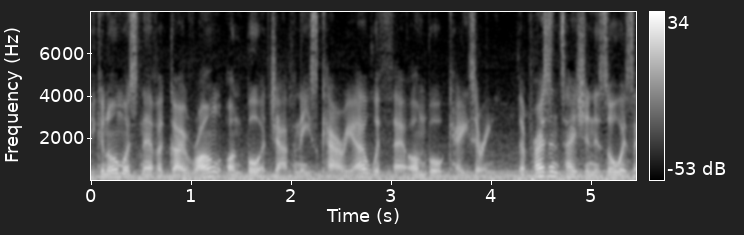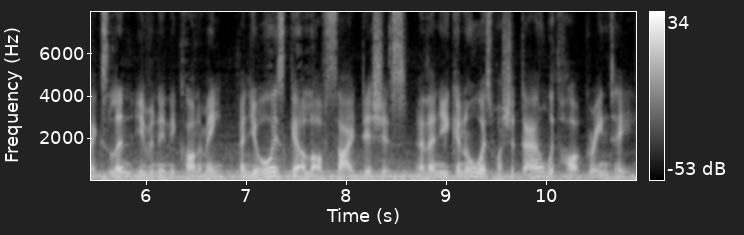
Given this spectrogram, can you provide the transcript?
You can almost never go wrong on board a Japanese carrier with their onboard catering. The presentation is always excellent, even in economy, and you always get a lot of side dishes, and then you can always wash it down with hot green tea.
